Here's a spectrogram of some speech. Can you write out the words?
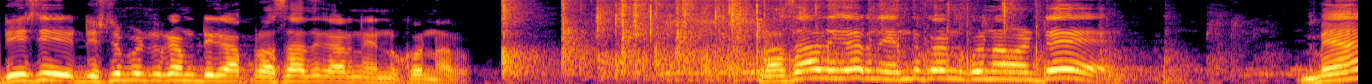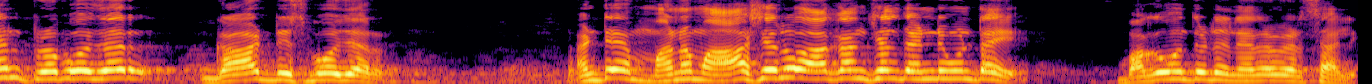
డీసీ డిస్ట్రిబ్యూటర్ కమిటీగా ప్రసాద్ గారిని ఎన్నుకున్నారు. ప్రసాద్ గారిని ఎందుకు అనుకున్నామంటే మ్యాన్ ప్రపోజర్ గాడ్ డిస్పోజర్. అంటే మనం ఆశలు ఆకాంక్షలు దండి ఉంటాయి. భగవంతుడు నెరవేర్చాలి.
